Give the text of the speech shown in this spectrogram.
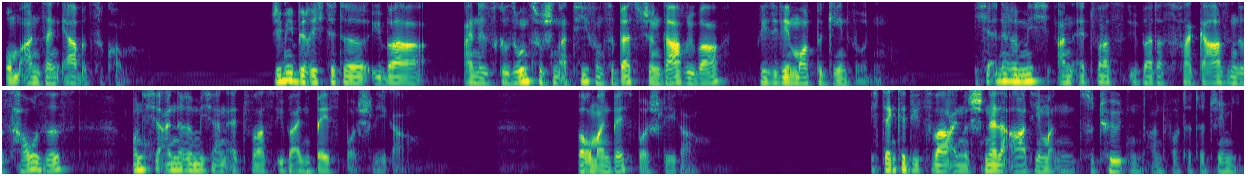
um an sein Erbe zu kommen. Jimmy berichtete über eine Diskussion zwischen Atif und Sebastian darüber, wie sie den Mord begehen würden. Ich erinnere mich an etwas über das Vergasen des Hauses, und ich erinnere mich an etwas über einen Baseballschläger. Warum ein Baseballschläger? Ich denke, dies war eine schnelle Art, jemanden zu töten, antwortete Jimmy.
